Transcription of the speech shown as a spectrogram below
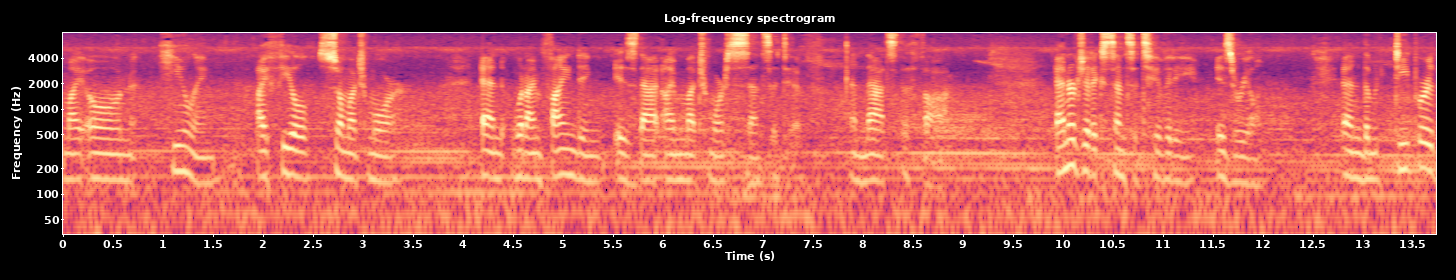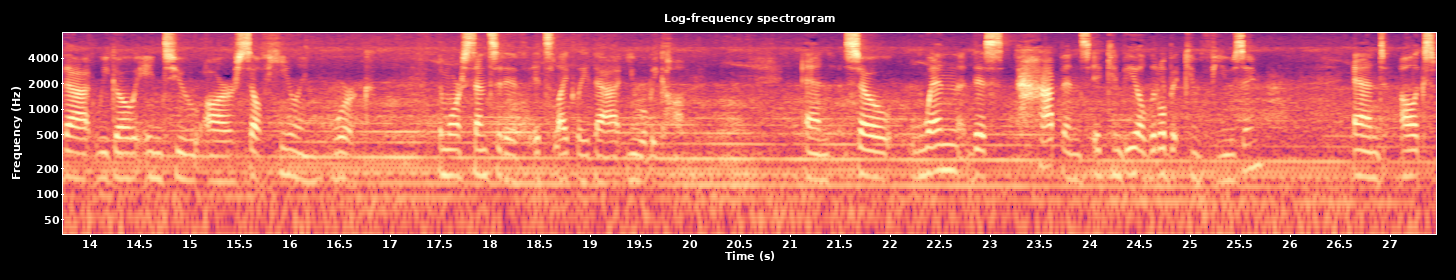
my own healing, I feel so much more. And what I'm finding is that I'm much more sensitive. And that's the thought. Energetic sensitivity is real. And the deeper that we go into our self healing work, the more sensitive it's likely that you will become. And so when this happens, it can be a little bit confusing. And I'll, exp-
